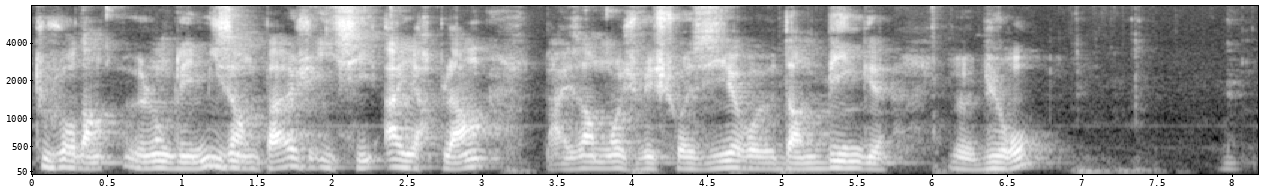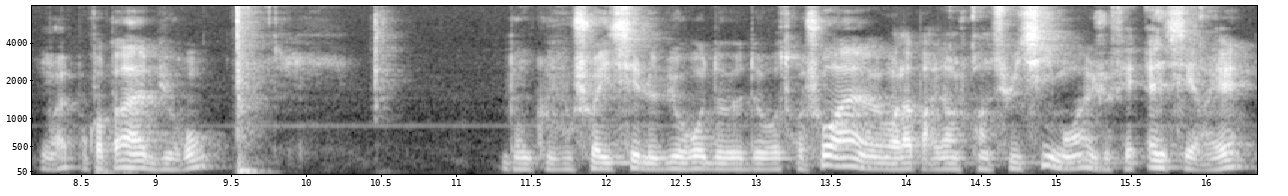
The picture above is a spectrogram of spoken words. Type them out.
toujours dans euh, l'onglet Mise en page, ici Arrière-plan. Par exemple, moi je vais choisir euh, dans Bing bureau. Ouais, pourquoi pas un bureau. Donc vous choisissez le bureau de, votre choix. Hein. Voilà, par exemple, je prends celui-ci, moi, je fais insérer.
